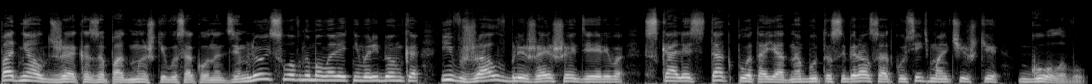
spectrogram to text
поднял Джека за подмышки высоко над землей, словно малолетнего ребенка, и вжал в ближайшее дерево, скалясь так плотоядно, будто собирался откусить мальчишке голову.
